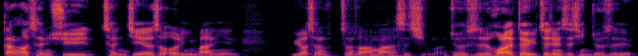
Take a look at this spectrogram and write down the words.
刚好程序承接的时候，二零一八年遇到陈陈双阿妈的事情嘛，就是后来对于这件事情，就是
